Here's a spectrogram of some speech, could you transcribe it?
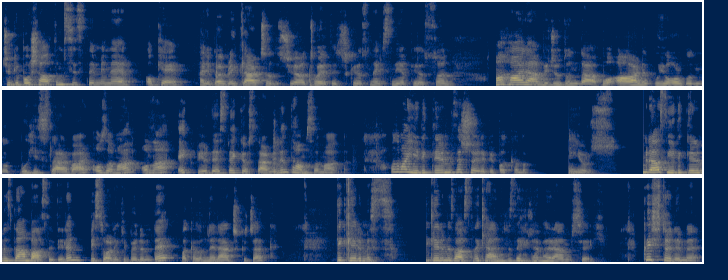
Çünkü boşaltım sistemine okey hani böbrekler çalışıyor, tuvalete çıkıyorsun, hepsini yapıyorsun. Ama halen vücudunda bu ağırlık, bu yorgunluk, bu hisler var. O zaman ona ek bir destek göstermenin tam zamanı. O zaman yediklerimize şöyle bir bakalım. Yiyoruz. Biraz yediklerimizden bahsedelim. Bir sonraki bölümde bakalım neler çıkacak. Yediklerimiz. Yediklerimiz aslında kendimize elem veren bir şey. Kış dönemi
